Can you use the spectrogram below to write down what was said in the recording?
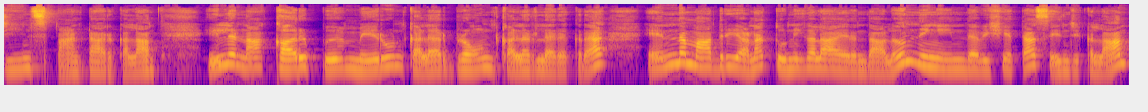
ஜீன்ஸ் பேண்ட்டாக இருக்கலாம். இல்லைனா கருப்பு மெரூன் கலர் ப்ரௌன் கலரில் இருக்கிற எந்த மாதிரியான துணிகளாக இருந்தாலும் நீங்கள் இந்த விஷயத்த செஞ்சுக்கலாம்.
